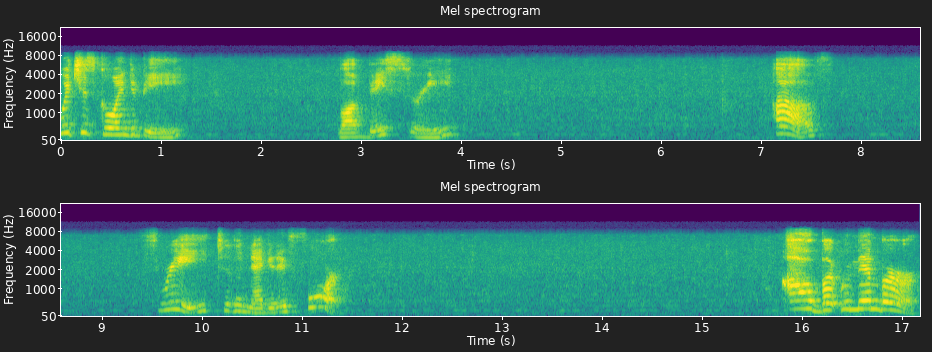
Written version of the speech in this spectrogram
Which is going to be log base 3 of 3 to the negative 4. Oh, but remember,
